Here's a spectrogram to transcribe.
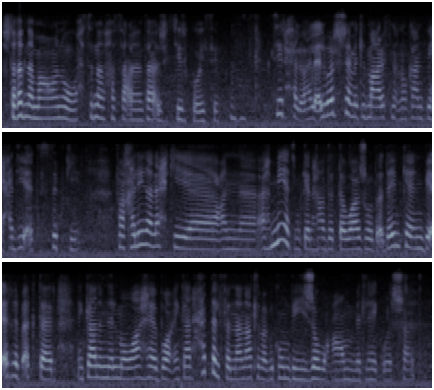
اشتغلنا معهم وحسنا نحصل على نتائج كثير كويسة. كثير حلو. هلأ الورشة مثل ما عرفنا إنه كانت بحديقة السبكي. فخلينا نحكي عن أهمية يمكن هذا التواجد وقد إيه يمكن بيقرب أكثر إن كان من المواهب وإن كان حتى الفنانات لما بيكون بجو عام مثل هيك ورشات.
